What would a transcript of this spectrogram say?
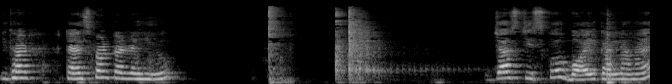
इधर ट्रांसफ़र कर रही हूँ। जस्ट इसको बॉईल करना है।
